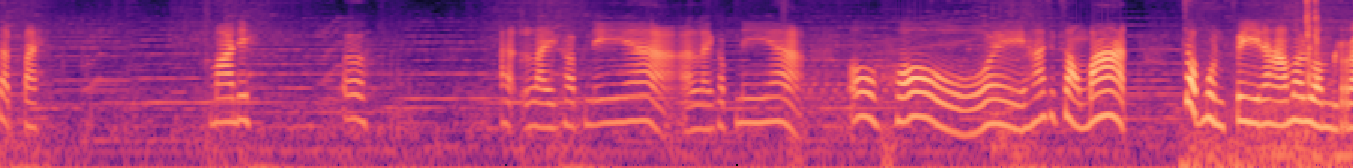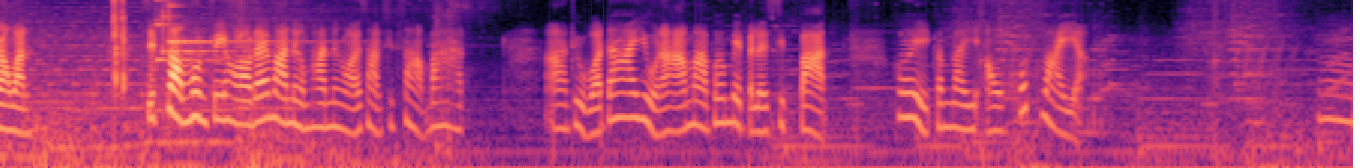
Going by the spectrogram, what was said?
จัดไป มาดิ เออ อะไรครับเนี่ย อะไรครับเนี่ย โอ้โหห้าสิบสองบาท จบหมุนฟรีนะคะ มารวมรางวัล 12 หมุนฟรีของเราได้มา 1,133 บาท อ่า ถือว่าได้อยู่นะคะ มาเพิ่มเบ็ดไปเลย 10 บาท เฮ้ยกำไรเอาโคตรไวอะ่ะอืม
